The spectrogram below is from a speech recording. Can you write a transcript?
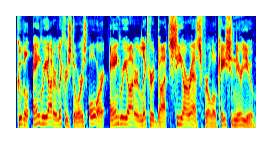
Google Angry Otter Liquor stores or angryotterliquor.crs for a location near you.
